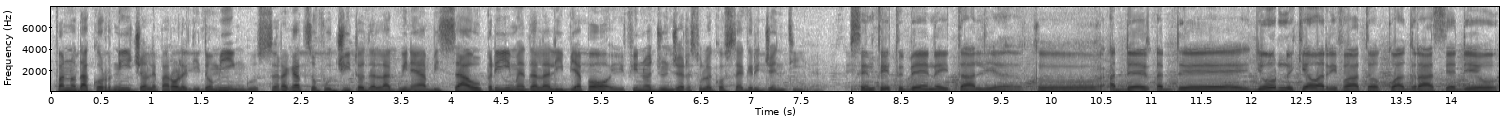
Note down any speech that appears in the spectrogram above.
fanno da cornice alle parole di Domingus, ragazzo fuggito dalla Guinea-Bissau prima e dalla Libia poi, fino a giungere sulle coste agrigentine. Sentite bene Italia, il giorno che ho arrivato qua grazie a Dio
